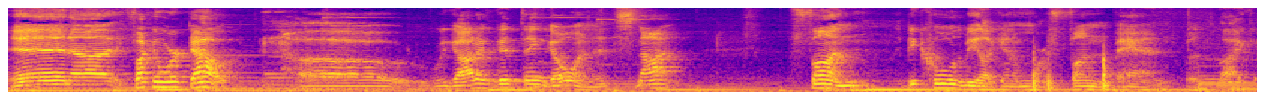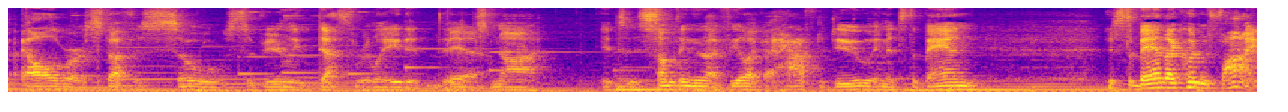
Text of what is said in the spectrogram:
And uh, it fucking worked out. Uh, we got a good thing going. It's not fun. It'd be cool to be like in a more fun band, but like all of our stuff is so severely death related that Yeah. it's not. It's, it's something that I feel like I have to do, and it's the band it's the band I couldn't find.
